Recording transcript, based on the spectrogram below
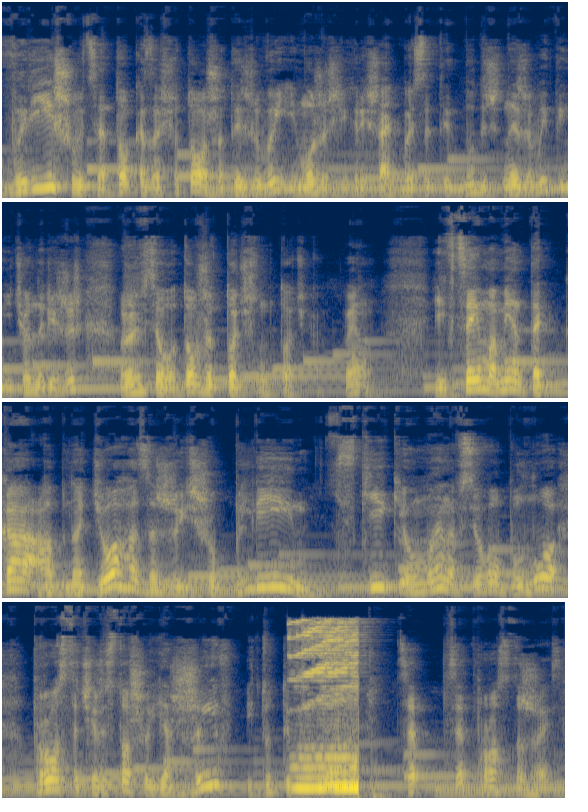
вирішується тільки за що того, що ти живий і можеш їх рішати. Бо якщо ти будеш не живий, ти нічого не рішиш, вже все, то вже точно точка. Понятно? І в цей момент така обнадьога за життя, що блін, скільки у мене всього було просто через те, що я жив, і тут ти це, це просто жесть.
